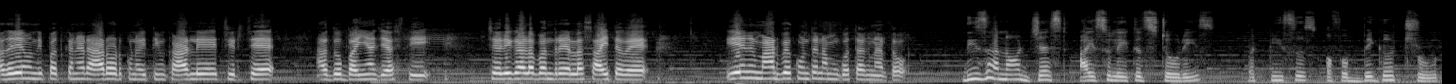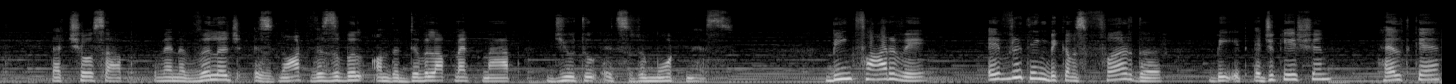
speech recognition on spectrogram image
ಅದರೇ ಒಂದು ಇಪ್ಪತ್ತು ಕನ್ನಡ ಆಡು ಹೊಡ್ಕೊಂಡು ಹೋಗ್ತೀವಿ ಕಾಡಲಿ ಚಿರ್ಚೆ, ಅದು ಭಯ ಜಾಸ್ತಿ. ಚಳಿಗಾಲ ಬಂದರೆ ಎಲ್ಲ ಸಾಯ್ತವೆ. ಏನು ಮಾಡಬೇಕು ಅಂತ ನಮ್ಗೆ ಗೊತ್ತಾಗ್ನಾರ್ತವೆ these are not just isolated stories but pieces of a bigger truth that shows up when a village is not visible on the development map due to its remoteness Being far away, everything becomes further, be it education, healthcare,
